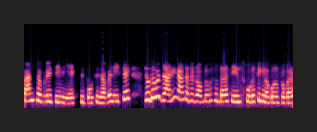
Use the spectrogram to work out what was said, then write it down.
ফ্যান ফেভারিট তিনি এক্সি পৌঁছে যাবে লিস্টে যদিও আমি জানি না তাদের জব লোকেশন তারা চেঞ্জ করেছে কিনা কোনো প্রকার।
